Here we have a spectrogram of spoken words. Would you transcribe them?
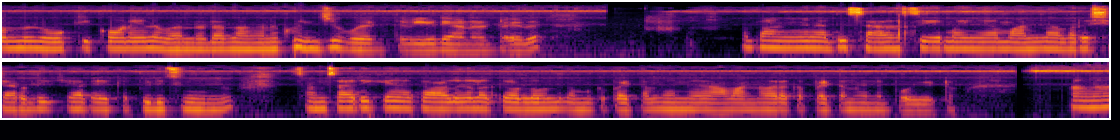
ഒന്ന് നോക്കിക്കോണേന്ന് പറഞ്ഞിട്ട് അത് അങ്ങനെ കുഞ്ചു പോയെടുത്ത വീഡിയോ ആണ് കേട്ടോ ഇത്. അപ്പം അങ്ങനെ അതിസാഹസികമായി ഞാൻ വൺ അവർ ഛർദ്ദിക്കാതെയൊക്കെ പിടിച്ചു നിന്നു. സംസാരിക്കാനൊക്കെ ആളുകളൊക്കെ ഉള്ളതുകൊണ്ട് നമുക്ക് പെട്ടെന്ന് തന്നെ ആ വൺ പെട്ടെന്ന് തന്നെ പോയി കേട്ടോ. അങ്ങനെ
